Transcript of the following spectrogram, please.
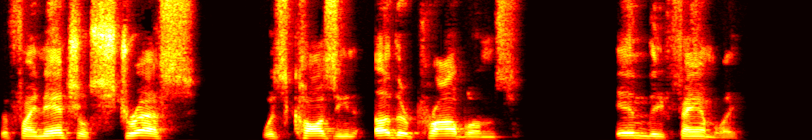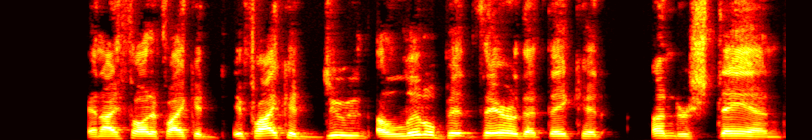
the financial stress was causing other problems in the family. And I thought if I could if I could do a little bit there that they could understand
